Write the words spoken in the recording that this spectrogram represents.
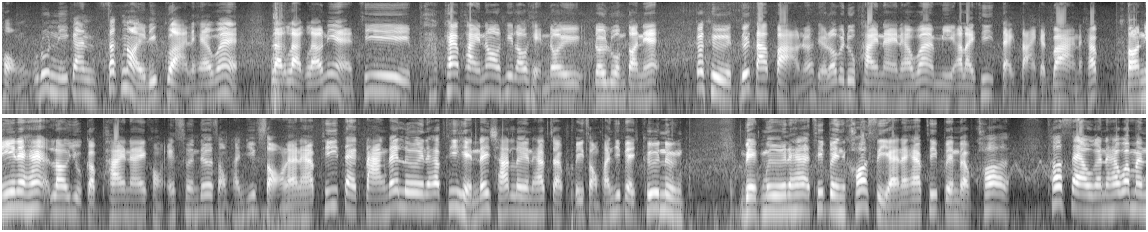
ของรุ่นนี้กันสักหน่อยดีกว่านะครับว่าหลักๆแล้วเนี่ยที่แค่ภายนอกที่เราเห็นโดยโดยรวมตอนเนี้ย ก็คือด้วยตาเปล่าเนาะเดี๋ยวเราไปดูภายในนะครับว่ามีอะไรที่แตกต่างกันบ้างนะครับ ตอนนี้นะฮะเราอยู่กับภายในของ x p e n d e r 2022 แล้วนะครับ ที่แตกต่างได้เลยนะครับที่เห็นได้ชัดเลยนะครับจากปี 2021 คือ 1 เบรกมือนะฮะที่เป็นข้อเสียนะครับที่เป็นแบบข้อข้อแซวกันนะครับว่ามัน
